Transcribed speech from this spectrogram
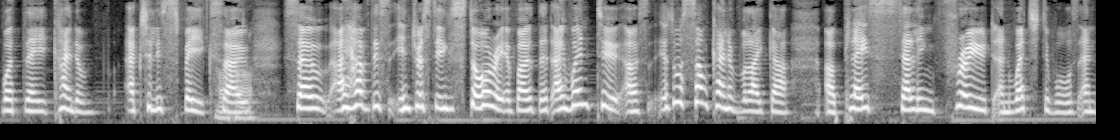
what they kind of actually speak. So, uh-huh. so I have this interesting story about that. I went to a, it was some kind of like a, a place selling fruit and vegetables, and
